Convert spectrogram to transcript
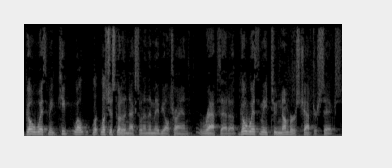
Go with me. Keep well. Let's just go to the next one, and then maybe I'll try and wrap that up. Go with me to Numbers chapter six.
